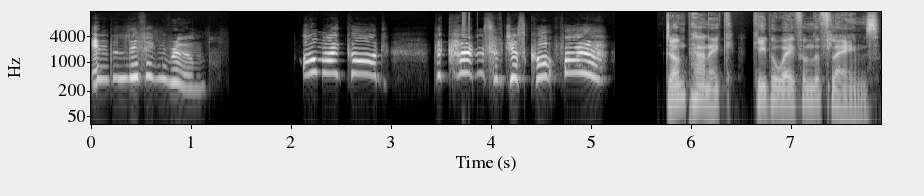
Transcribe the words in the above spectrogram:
In the living room. Oh my god! The curtains have just caught fire! Don't panic. Keep away from the flames.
